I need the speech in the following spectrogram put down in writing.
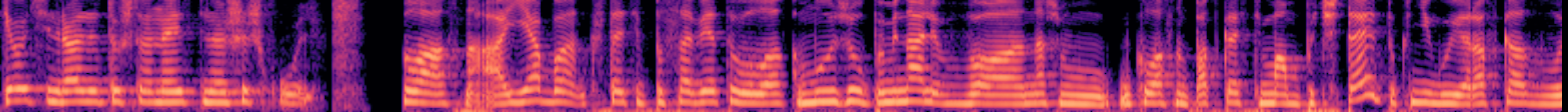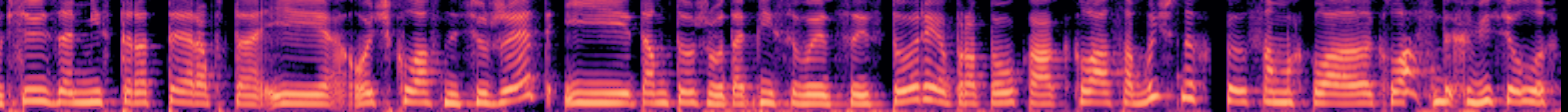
я очень рада, то, что она есть в нашей школе. Классно. А я бы, кстати, посоветовала, мы уже упоминали в нашем классном подкасте «Мама, почитай» эту книгу, я рассказывала. Все из-за мистера Террапта. И очень классный сюжет. И там тоже вот описывается история про то, как класс обычных, самых кла- классных, веселых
